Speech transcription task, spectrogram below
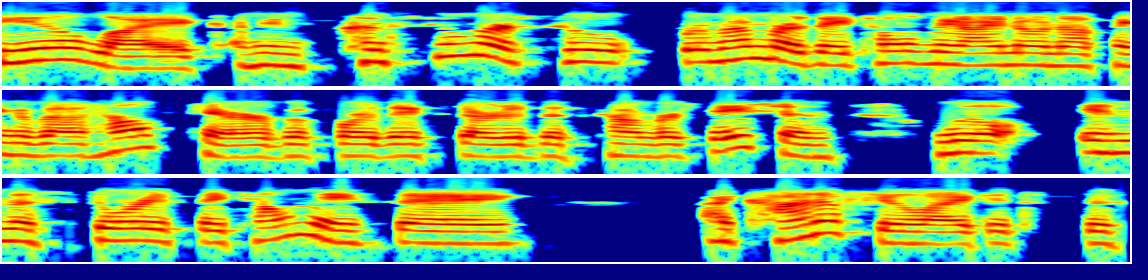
feel like, I mean, consumers who remember they told me I know nothing about healthcare before they started this conversation will, in the stories they tell me, say, I kind of feel like it's this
